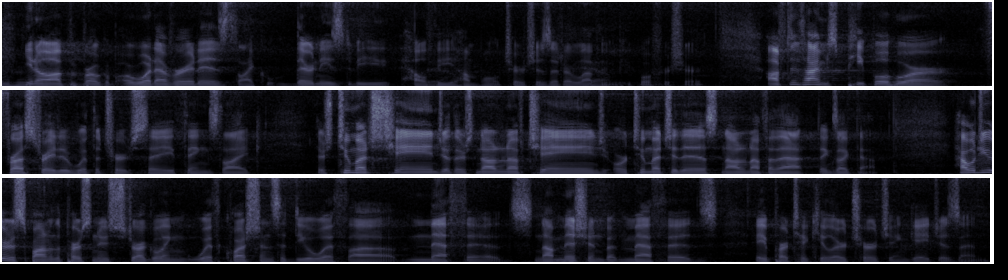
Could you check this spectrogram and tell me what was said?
mm-hmm. you know, up at Broke or whatever it is. Like there needs to be healthy, yeah. humble churches that are loving yeah. people for sure. Oftentimes people who are frustrated with the church say things like, there's too much change, or there's not enough change, or too much of this, not enough of that, things like that. How would you respond to the person who's struggling with questions that deal with uh, methods, not mission, but methods a particular church engages in?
